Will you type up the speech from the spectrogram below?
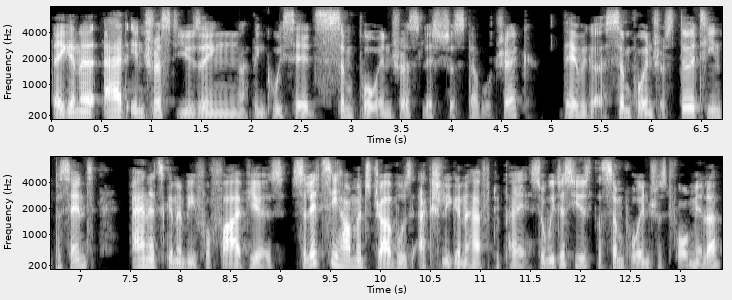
They're going to add interest using, I think we said simple interest. Let's just double check. There we go. Simple interest, 13%, and it's going to be for five years. So let's see how much Jabu's actually going to have to pay. So we just use the simple interest formula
